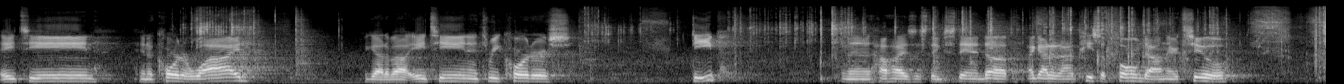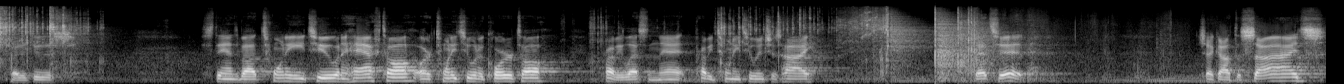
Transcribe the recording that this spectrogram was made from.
18 and a quarter wide. We got about 18 and three quarters deep. And then how high does this thing stand up? I got it on a piece of foam down there too. Try to do this. Stands about 22 and a half tall or 22 and a quarter tall. Probably less than that, probably 22 inches high. That's it. Check out the sides.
